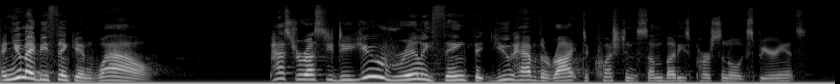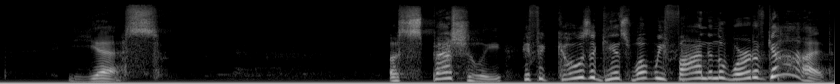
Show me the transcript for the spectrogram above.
And you may be thinking, wow, Pastor Rusty, do you really think that you have the right to question somebody's personal experience? Yes. Especially if it goes against what we find in the Word of God.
